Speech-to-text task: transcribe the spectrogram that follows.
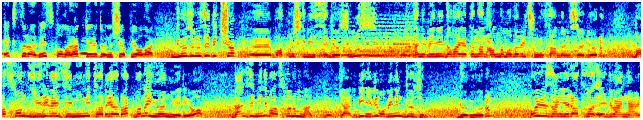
ekstra risk olarak geri dönüş yapıyorlar. Gözünüze bir çöp e, batmış gibi hissediyorsunuz. Hani beni daha yakından anlamaları için insanları söylüyorum. Baston yeri ve zemini tarayarak bana yön veriyor. Ben zemini bastonumla yani bir nevi o benim gözüm görüyorum. O yüzden yere atılan eldivenler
